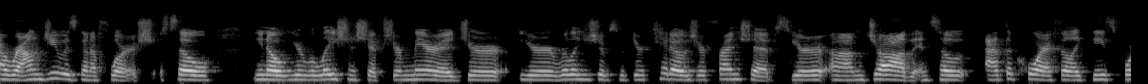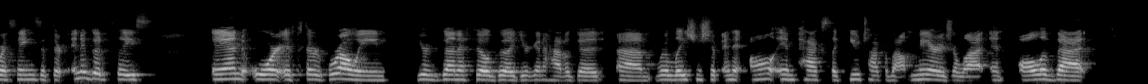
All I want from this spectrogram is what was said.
around you is going to flourish. So you know your relationships your marriage your your relationships with your kiddos your friendships your um, job. And so at the core i feel like these four things if they're in a good place and or if they're growing you're gonna feel good. You're gonna have a good um, relationship. And it all impacts like you talk about marriage a lot and all of that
